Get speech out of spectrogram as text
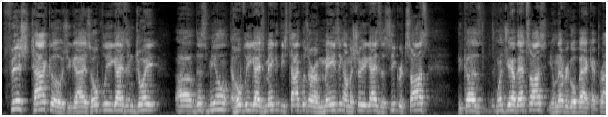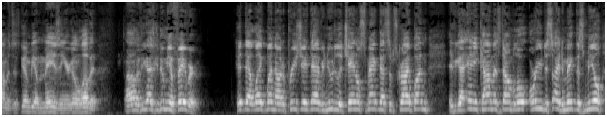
fish tacos, you guys. Hopefully you guys enjoy uh, this meal. Hopefully you guys make it. These tacos are amazing. I'm going to show you guys the secret sauce. Because once you have that sauce, you'll never go back, I promise. It's going to be amazing. You're going to love it. Um, if you guys could do me a favor, hit that like button. I would appreciate that. If you're new to the channel, smack that subscribe button. If you got any comments down below or you decide to make this meal,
